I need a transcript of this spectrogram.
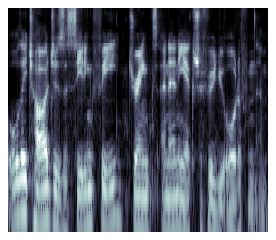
All they charge is a seating fee, drinks, and any extra food you order from them.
